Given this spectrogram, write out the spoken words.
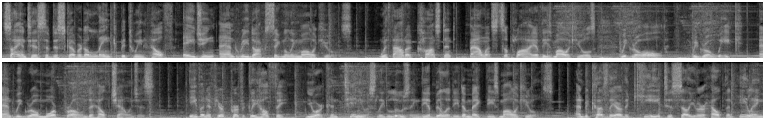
Scientists have discovered a link between health, aging, and redox signaling molecules. Without a constant, balanced supply of these molecules, we grow old, we grow weak, and we grow more prone to health challenges. Even if you're perfectly healthy, you are continuously losing the ability to make these molecules. And because they are the key to cellular health and healing,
